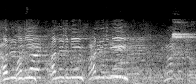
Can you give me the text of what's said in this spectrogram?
under the knee, under the knee, under the knee. You're not listening.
